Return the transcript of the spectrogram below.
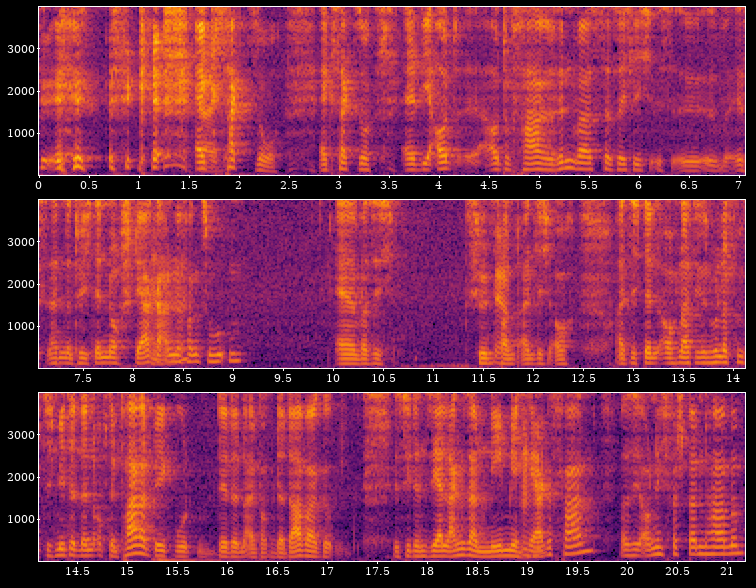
Exakt so. Exakt so. Äh, die Aut Autofahrerin war es tatsächlich, ist, äh, es hat natürlich dann noch stärker Mhm. angefangen zu hupen. Äh, was ich schön fand eigentlich auch. Als ich dann auch nach diesen 150 Metern dann auf den Fahrradweg, wo der dann einfach wieder da war, ist sie dann sehr langsam neben Mhm. mir hergefahren, was ich auch nicht verstanden habe.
